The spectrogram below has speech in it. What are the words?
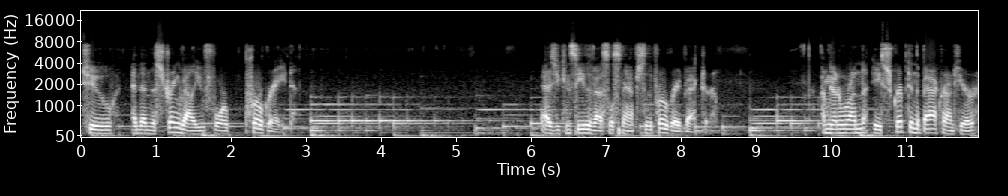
to and then the string value for prograde. As you can see, the vessel snaps to the prograde vector. I'm going to run a script in the background here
